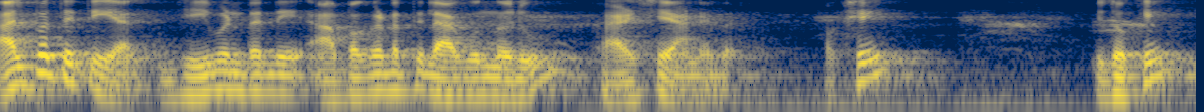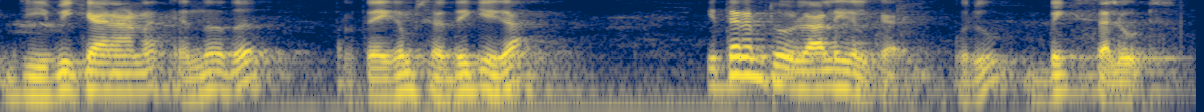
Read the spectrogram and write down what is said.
അല്പം തെറ്റിയാൽ ജീവൻ തന്നെ അപകടത്തിലാകുന്ന ഒരു കാഴ്ചയാണിത്. പക്ഷേ ഇതൊക്കെ ജീവിക്കാനാണ് എന്നത് പ്രത്യേകം ശ്രദ്ധിക്കുക. ഇത്തരം തൊഴിലാളികൾക്ക് ഒരു ബിഗ് സല്യൂട്ട്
